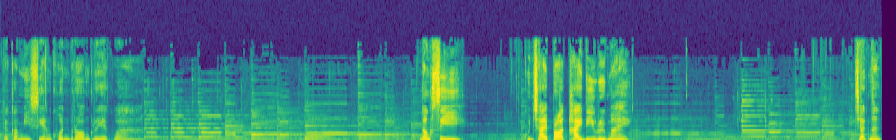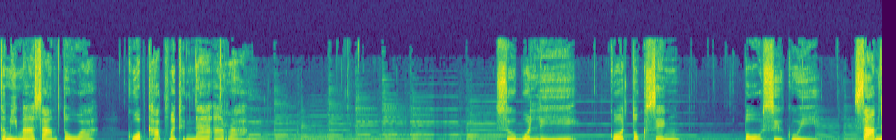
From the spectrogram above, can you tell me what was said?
แต่ก็มีเสียงคนร้องเรียกว่า น้องสี่ คุณชายปลอดภัยดีหรือไม่ จากนั้นก็มีม้าสามตัว ควบขับมาถึงหน้าอาราม ซูบวนหลีโกตกเซ้ง โป่ซือกุยสามใน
